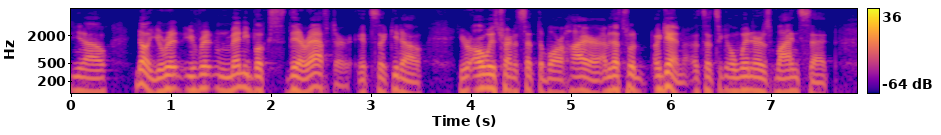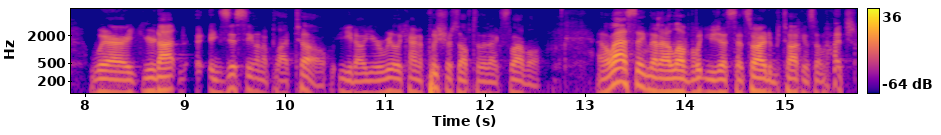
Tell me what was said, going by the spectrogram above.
You know, no, you've written you've written many books thereafter. It's like you know, you're always trying to set the bar higher. I mean, that's what again, that's like a winner's mindset where you're not existing on a plateau. You know, you're really kind of push yourself to the next level. And the last thing that I love what you just said. Sorry to be talking so much.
